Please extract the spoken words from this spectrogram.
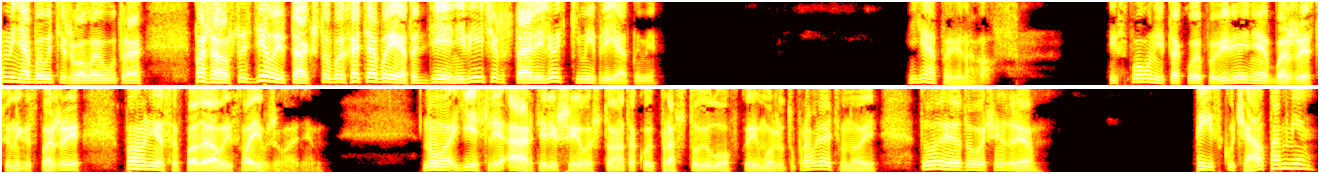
У меня было тяжелое утро. Пожалуйста, сделай так, чтобы хотя бы этот день и вечер стали легкими и приятными. Я повиновался. Исполнить такое повеление божественной госпожи вполне совпадало и с моим желанием. Но если Арти решила, что она такой простой и ловкой может управлять мной, то это очень зря. — Ты скучал по мне?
